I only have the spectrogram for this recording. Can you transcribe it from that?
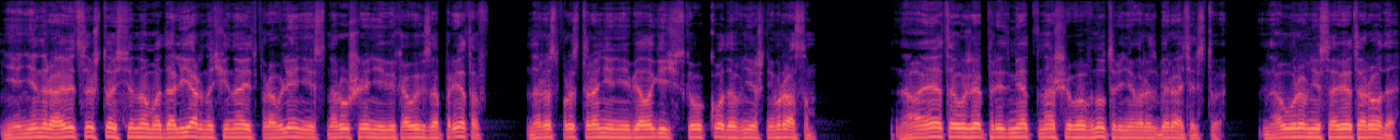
«Мне не нравится, что Сином Адальяр начинает правление с нарушения вековых запретов на распространение биологического кода внешним расам. Но это уже предмет нашего внутреннего разбирательства, на уровне Совета Рода».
